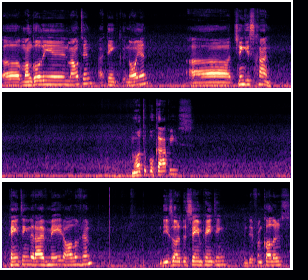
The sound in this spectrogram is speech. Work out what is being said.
uh, Mongolian Mountain, I think Noyan, uh, Khan. Multiple copies. Painting that I've made, all of them. These are the same painting in different colors.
